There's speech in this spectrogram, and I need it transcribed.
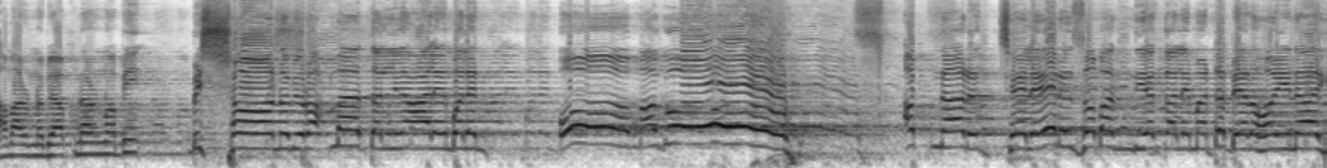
আমার নবী, আপনার নবী, বিশ্ব নবী রহমাত আলেন বলেন, ও মাগো আপনার ছেলের জবান দিয়ে কালেমাটা বের হয় নাই।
